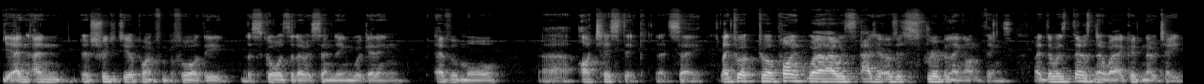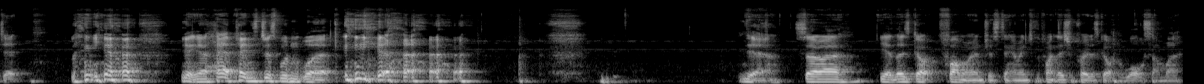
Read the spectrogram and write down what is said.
yeah, and, and uh, Shruti, to your point from before, the, the scores that I was sending were getting ever more uh, artistic, let's say, like to a, to a point where I was actually I was just scribbling on things. Like there was there was no way I could notate it. yeah, yeah, yeah. Hairpins just wouldn't work. yeah, yeah. So uh, yeah, those got far more interesting. I mean, to the point they should probably just go on the wall somewhere.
